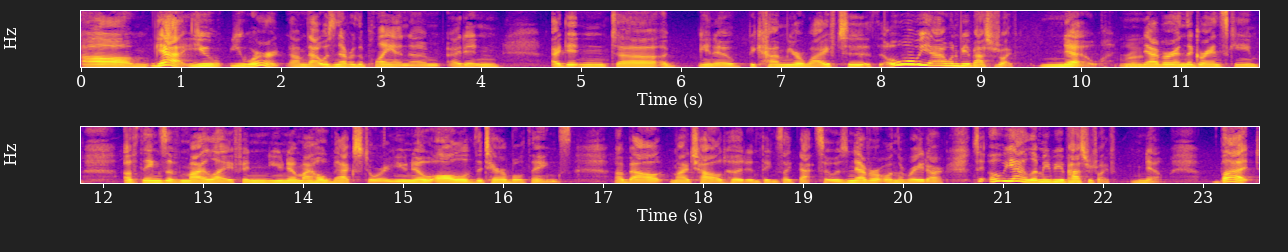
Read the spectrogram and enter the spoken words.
Um, yeah, you you weren't. Um, that was never the plan. Um, I didn't. I didn't. Uh, you know, become your wife to, oh, yeah, I want to be a pastor's wife. No, right. never in the grand scheme of things of my life. And you know my whole backstory. You know all of the terrible things about my childhood and things like that. So it was never on the radar. Say, oh, yeah, let me be a pastor's wife. No. But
